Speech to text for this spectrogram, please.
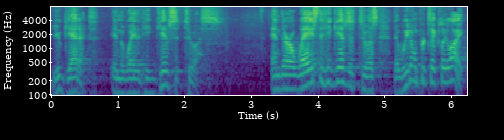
you get it. in the way that He gives it to us. And there are ways that He gives it to us that we don't particularly like.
